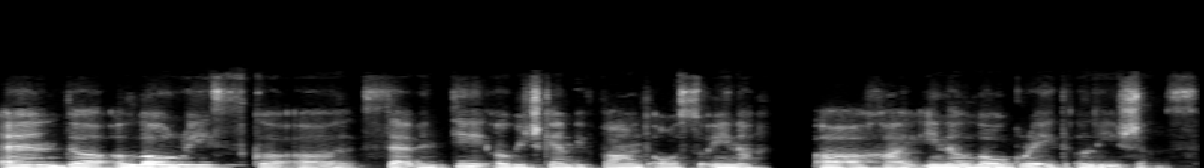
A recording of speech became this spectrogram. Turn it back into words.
and uh, a low risk uh, 70, uh, which can be found also in a, uh, high in a low grade lesions.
